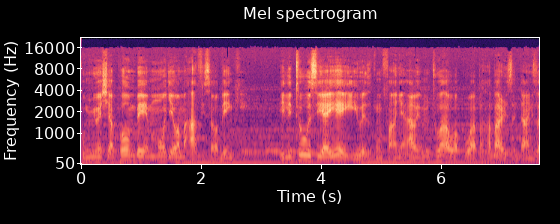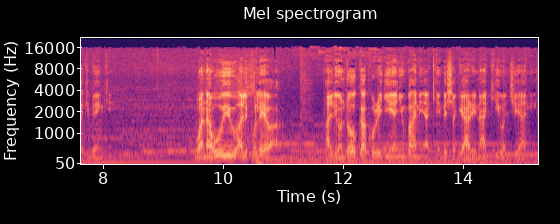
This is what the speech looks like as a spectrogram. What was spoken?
kumnywesha pombe mmoja wa maafisa wa benki ili tu CIA iweze kumfanya awe mtu wao wa kuwapa habari za ndani za kibenki. Bwana huyu alipolewa, aliondoka kurejea nyumbani akiendesha gari, na akiwa njiani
